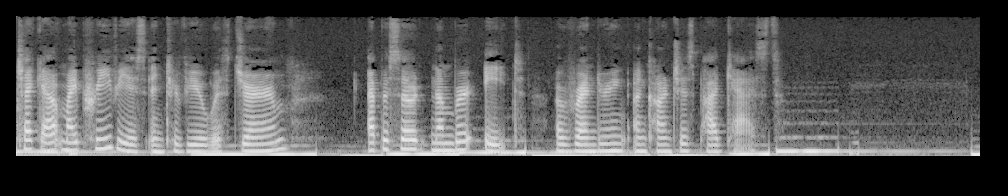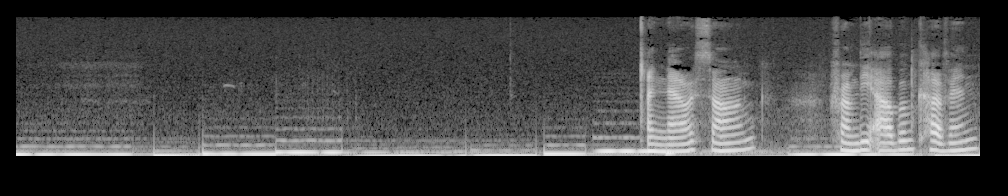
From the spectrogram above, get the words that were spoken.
Check out my previous interview with Germ, episode number 8 of Rendering Unconscious podcast. Song from the album Coven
